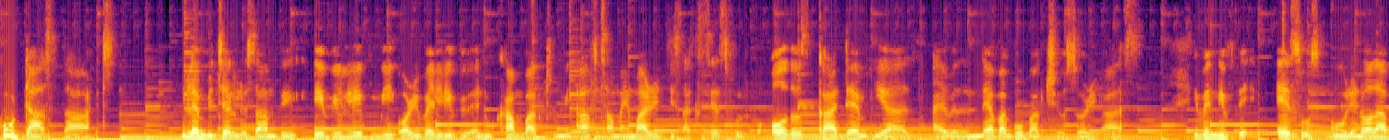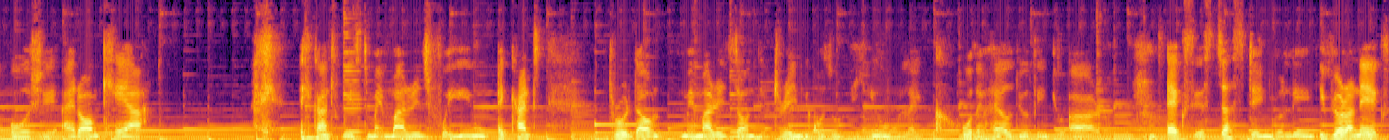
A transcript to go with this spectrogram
Who does that? Let me tell you something. If you leave me or if I leave you and you come back to me after my marriage is successful for all those goddamn years, I will never go back to your sorry ass. Even if the ass was good and all that bullshit, I don't care. I can't waste my marriage for you. I can't throw down my marriage down the drain because of you. Like, who the hell do you think you are? Exes, just stay in your lane. If you're an ex,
